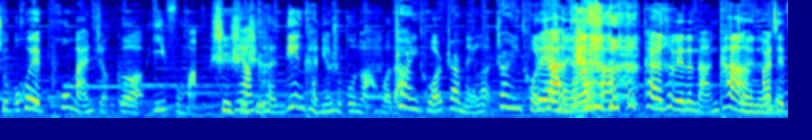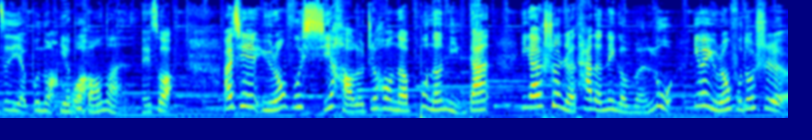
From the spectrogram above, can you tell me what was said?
就不会铺满整个衣服嘛？是是是，肯定肯定是不暖和的。这儿一坨，这儿没了，这儿一坨，这儿没了，看着特别的难看，对对，而且自己也不暖和，也不保暖。没错，而且羽绒服洗好了之后呢，不能拧干，应该顺着它的那个纹路，因为羽绒服都是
